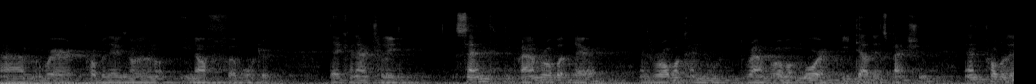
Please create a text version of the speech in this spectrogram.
um, where probably there is not enough uh, water, they can actually send the ground robot there, and the robot can do ground robot more detailed inspection, and probably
